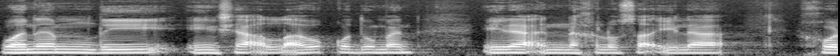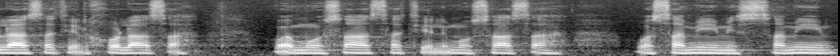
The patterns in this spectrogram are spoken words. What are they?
ونمضي إن شاء الله قدما إلى أن نخلص إلى خلاصة الخلاصة ومصاصة المصاصة وصميم الصميم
